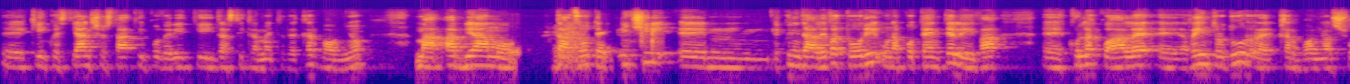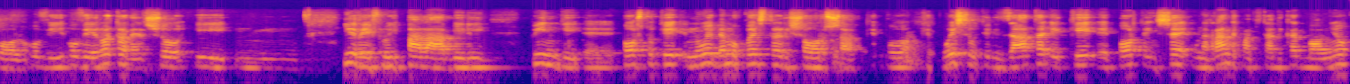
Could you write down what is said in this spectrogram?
eh, che in questi anni sono stati impoveriti drasticamente del carbonio, ma abbiamo da zootecnici ehm, e quindi da allevatori una potente leva eh, con la quale eh, reintrodurre carbonio al suolo, ovvero attraverso i mh, i reflui palabili Quindi, eh, posto che noi abbiamo questa risorsa che può, che può essere utilizzata e che eh, porta in sé una grande quantità di carbonio,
